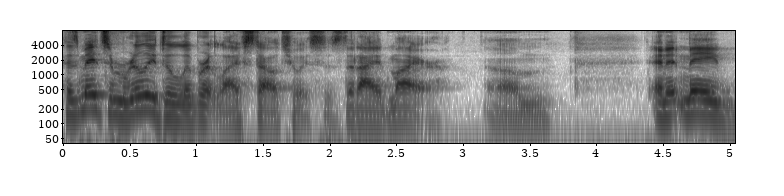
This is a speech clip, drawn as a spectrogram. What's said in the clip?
has made some really deliberate lifestyle choices that I admire. Um, and it may,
